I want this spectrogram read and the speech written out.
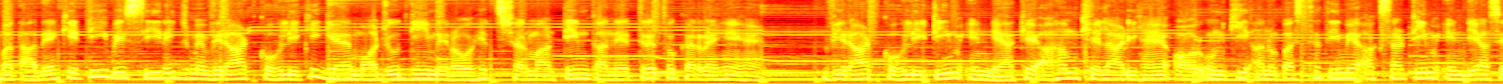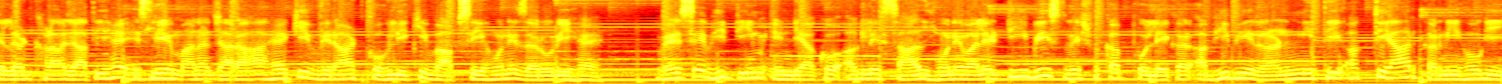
बता दें कि टीवी सीरीज़ में विराट कोहली की गैर मौजूदगी में रोहित शर्मा टीम का नेतृत्व कर रहे हैं। विराट कोहली टीम इंडिया के अहम खिलाड़ी हैं और उनकी अनुपस्थिति में अक्सर टीम इंडिया से लड़खड़ा जाती है, इसलिए माना जा रहा है कि विराट कोहली की वापसी होने ज़रूरी है। वैसे भी टीम इंडिया को अगले साल होने वाले टी विश्व कप को लेकर अभी भी रणनीति अख्तियार करनी होगी।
